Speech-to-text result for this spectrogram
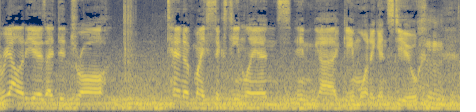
the reality is I did draw 10 of my 16 lands in uh, game one against you.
